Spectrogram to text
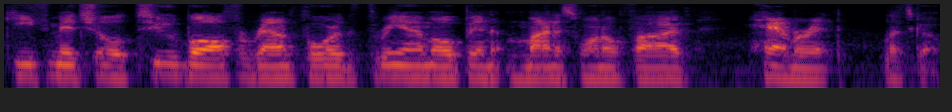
Keith Mitchell, two ball for round four, the 3M Open, minus 105. Hammer it. Let's go.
